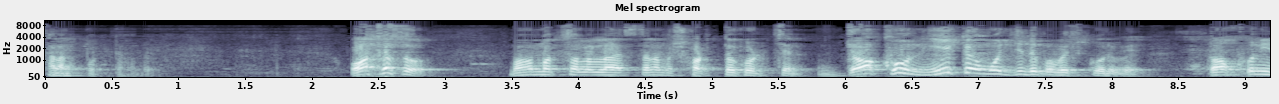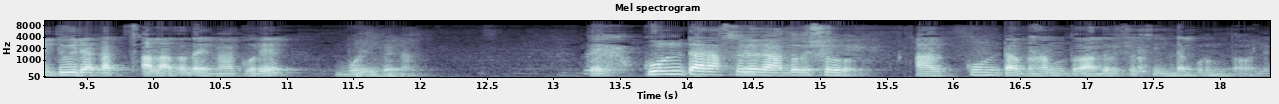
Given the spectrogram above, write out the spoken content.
সালাত পড়তে হবে। অথচ মোহাম্মদ সাল্লাম শর্ত করছেন, যখনই কেউ মসজিদে প্রবেশ করবে তখনই দুই রাকাত সালাত আদায় না করে বসবে না। কোনটা রাসুলের আদর্শ আর কোনটা ভ্রান্ত আদর্শ চিন্তা করুন তাহলে।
